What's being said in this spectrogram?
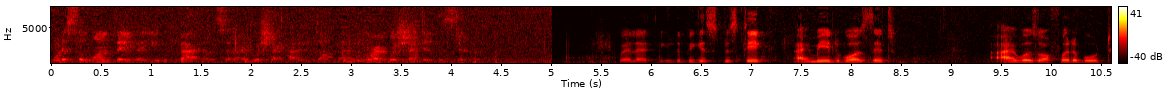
What is the one thing that you look back on and said, I wish I hadn't done that, or I wish I did this differently? Well, I think the biggest mistake I made was that I was offered about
